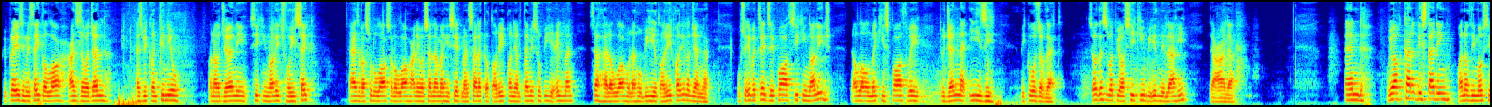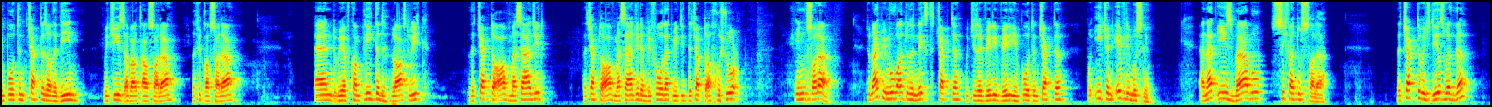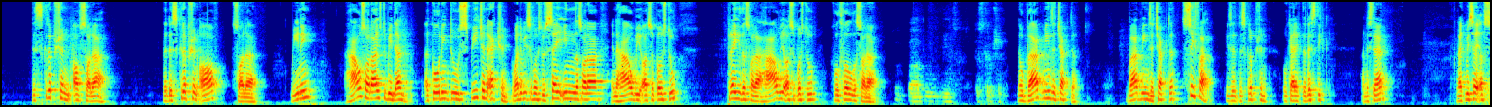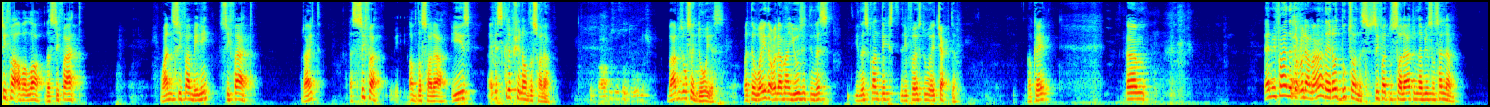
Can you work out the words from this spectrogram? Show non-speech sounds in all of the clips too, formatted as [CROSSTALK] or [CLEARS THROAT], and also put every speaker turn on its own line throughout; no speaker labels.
We praise and we thank Allah Azza wa Jal as we continue on our journey seeking knowledge for His sake. As Rasulullah sallallahu alayhi wasallam he said, "من سلك طريقا يلتمس فيه علما سهل الله له به طريقا إلى jannah." Whosoever treads a path seeking knowledge, Allah will make his pathway to Jannah easy because of that. So this is what we are seeking bi idnillahi ta'ala. And we are currently studying one of the most important chapters of the deen, which is about our salah, the fiqh of salah. And we have completed last week the chapter of masajid, the chapter of masajid, and before that we did the chapter of khushu' in salah. Tonight we move on to the next chapter, which is a very, very important chapter for each and every Muslim. And that is Babu Sifatu Salah the chapter which deals with the description of salah. The description of salah. Meaning, how salah is to be done according to speech and action. What are we supposed to say in the salah and how we are supposed to pray the salah. How we are supposed to fulfill the salah.
Babu means description.
No, bab means a chapter. Bab means a chapter. Sifa is a description or characteristic. Understand? Like we say, a sifa of Allah, the sifat. One sifa, many sifat. Right? A sifa of the salah is a description of the salah.
So Bab is also doornish.
Bab is also door, yes. But the way the ulama use it in this in this context refers to a chapter. Okay? Um, and we find that the ulama they wrote books on this. Sifatul Salatul Nabi Sallallahu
